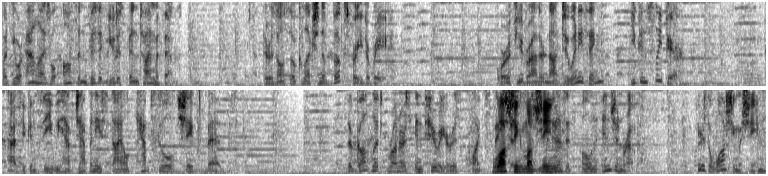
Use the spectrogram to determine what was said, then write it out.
but your allies will often visit you to spend time with them. There is also a collection of books for you to read. Or if you'd rather not do anything, you can sleep here. As you can see, we have Japanese style capsule shaped beds. The Gauntlet Runner's interior is quite spacious The Washing machine. has its own engine room. Here's a washing machine,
